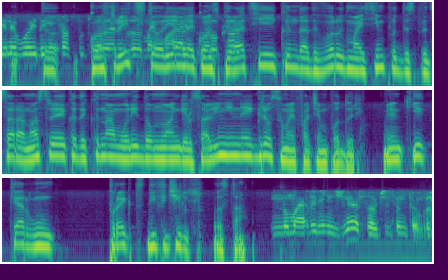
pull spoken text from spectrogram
e nevoie de Că infrastructură. la Construiți nivel mai teoria mare. ale Local, conspirației când adevărul mai simplu despre țara noastră e că de când a murit domnul Angel Salini ne e greu să mai facem poduri. E chiar un proiect dificil ăsta. Nu mai avem ingineri sau ce se întâmplă?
